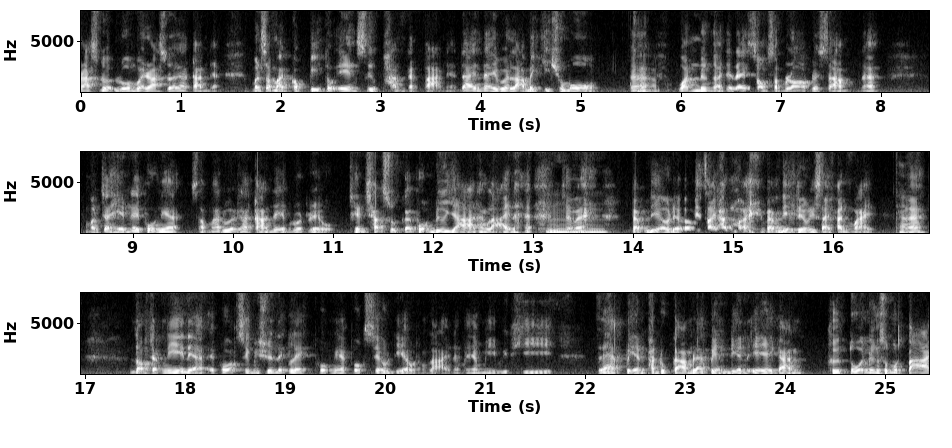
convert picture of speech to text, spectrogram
รัสรวมไวรัสด้วยกันเนี่ยมันสามารถก๊อปปี้ตัวเองสืบพันธุ์ต่างๆเนี่ยได้ในเวลาไม่กี่ชั่วโมงนะวันหนึ่งอาจจะได้สองสารอบด้วยซ้ำนะมันจะเห็นในพวกนี้สามารถวิวัฒนาการได้อย่างรวดเร็ว เห็นชัดสุดก็พวกดื้อยาทั้งหลายนะใช่ไหมแป๊บเดียวเดี๋ยวก็มีสายพันธุ์ใหม่แป๊บเดียวเดี๋ยวมีสายพันธุ์ใหม่นะนอกจากนี้เนี่ยไอ้พวกสิ่งมีชีวิตเล็กๆ พวกนี้พวกเซลล์เดียวทั้งหลายเนี่ยมันยังมีวิธี แลกเปลี่ยนพันธุกรรมแลกเปลี่ยน DNA กัน คือตัวหนึ่งสมมติตาย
